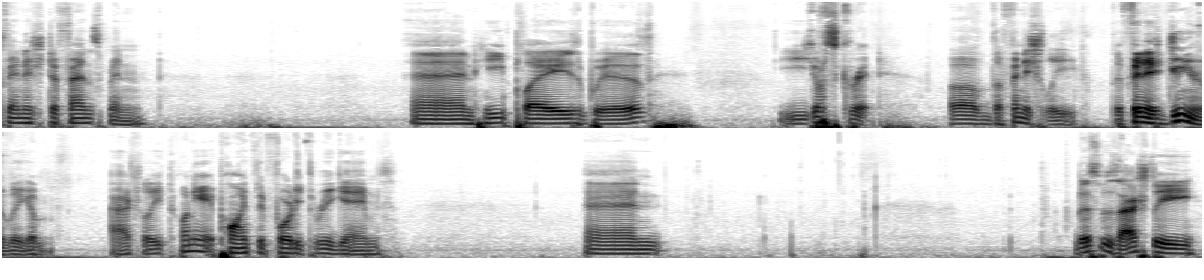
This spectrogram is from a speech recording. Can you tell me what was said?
Finnish defenseman. And he plays with Jokerit of the Finnish league, the Finnish junior league, actually. 28 points in 43 games. And this was actually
